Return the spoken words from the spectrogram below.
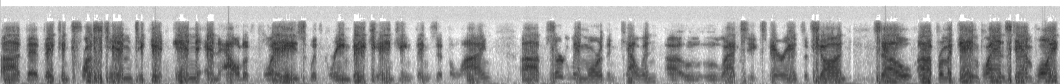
uh, that they can trust him to get in and out of plays with Green Bay changing things at the line. Uh, certainly more than Kellen, uh, who, who lacks the experience of Sean. So, uh, from a game plan standpoint,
